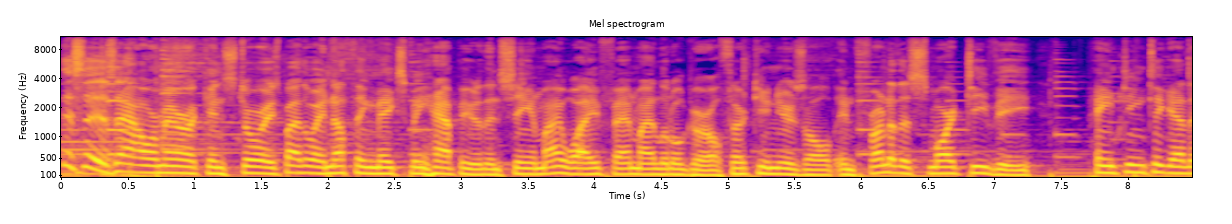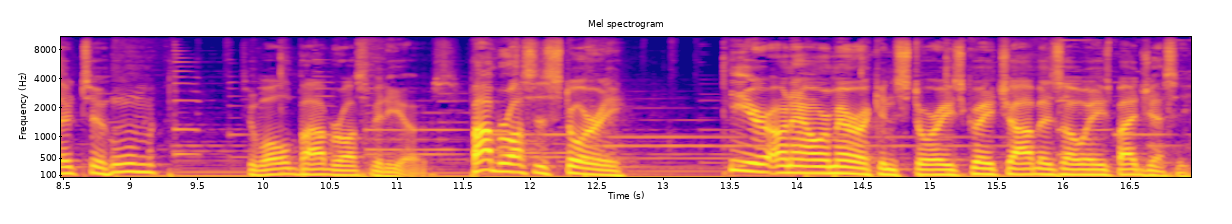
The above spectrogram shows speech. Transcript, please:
This is Our American Stories. By the way, nothing makes me happier than seeing my wife and my little girl, 13 years old, in front of the smart TV, painting together to whom? To old Bob Ross videos. Bob Ross's story here on Our American Stories. Great job, as always, by Jesse.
